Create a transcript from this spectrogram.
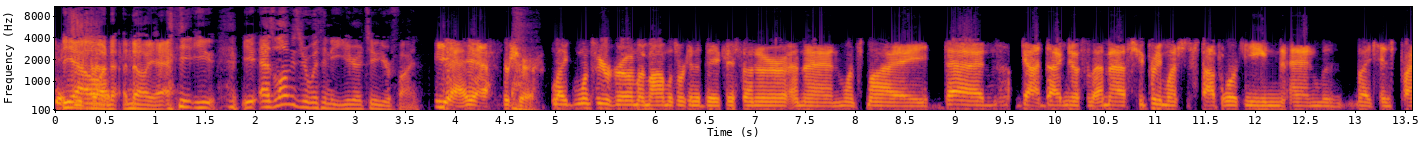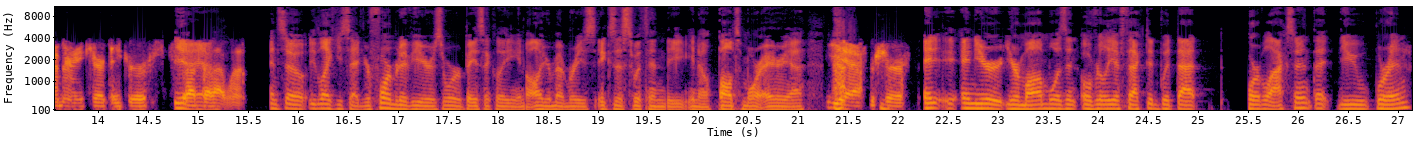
can't Yeah. Oh, no, no yeah. You, you, as long as you're within a year or two, you're fine. Yeah, yeah, for sure. like once we were growing, my mom was working at a daycare center, and then once my dad got diagnosed with MS, she pretty much stopped working and was like his primary caretaker. So Yeah, that's yeah. how that went. And so, like you said, your formative years were basically, you know, all your memories exist within the, you know, Baltimore area. Yeah, for sure. And, and your, your mom wasn't overly affected with that horrible accident that you were in?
